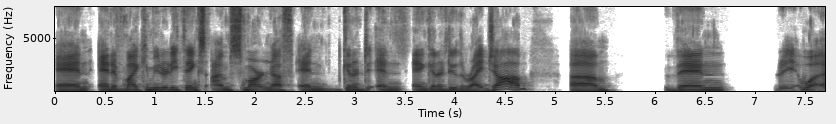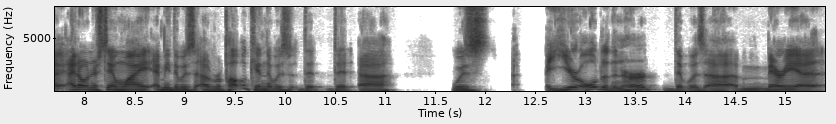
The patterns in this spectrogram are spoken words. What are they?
and and if my community thinks I'm smart enough and gonna do, and and gonna do the right job, um, then well, I don't understand why. I mean, there was a Republican that was that that uh, was a year older than her that was uh, Mary uh,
